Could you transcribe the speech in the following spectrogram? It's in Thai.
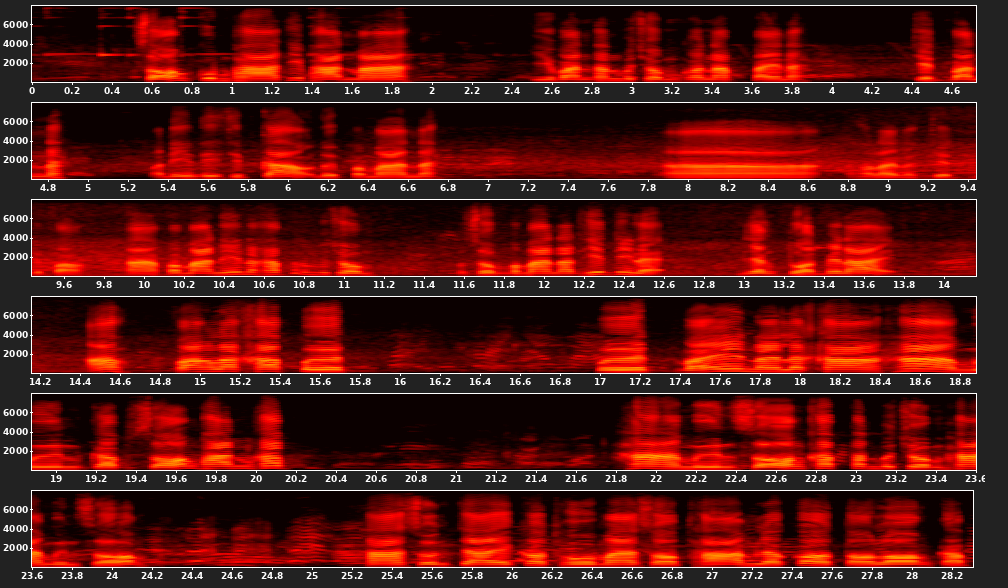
12 กุมภาที่ผ่านมา กี่วันท่านผู้ชมก็นับไปนะ 7 วันนะ วันนี้ที่ 19 โดยประมาณนะ อ่า เท่าไหร่นะเจ็ดหรือเปล่า อ่า ประมาณนี้นะครับท่านผู้ชม ผสมประมาณอาทิตย์นี่แหละ ยังตรวจไม่ได้ เอาฟังราคาเปิด เปิดไว้ในราคา 50,000 กับ 2,000 ครับ 52,000 ครับท่านผู้ชม 52,000 ถ้าสนใจก็โทรมาสอบถามแล้วก็ต่อรองกับ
